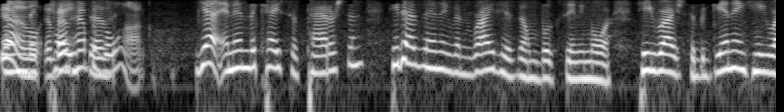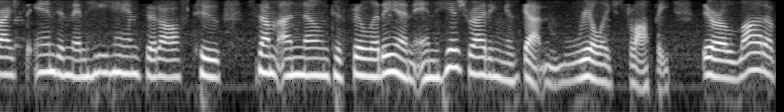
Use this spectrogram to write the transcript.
yeah, and that happens of- a lot. Yeah, and in the case of Patterson, he doesn't even write his own books anymore. He writes the beginning, he writes the end, and then he hands it off to some unknown to fill it in. And his writing has gotten really sloppy. There are a lot of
